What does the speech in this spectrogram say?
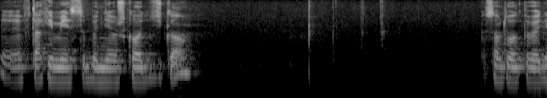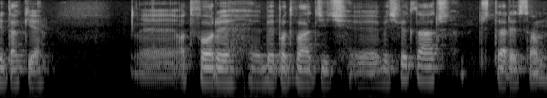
w takim miejscu, by nie uszkodzić go. Są tu odpowiednie takie e, otwory, by podwadzić e, wyświetlacz. Cztery są.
